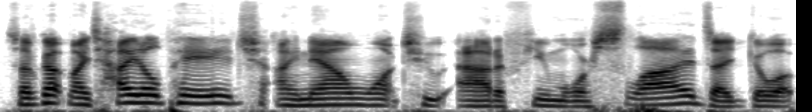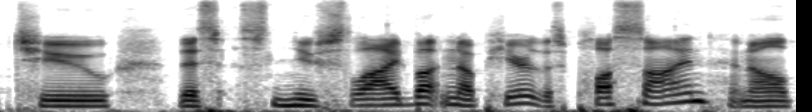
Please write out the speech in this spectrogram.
so I've got my title page. I now want to add a few more slides. I'd go up to this new slide button up here, this plus sign, and I'll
